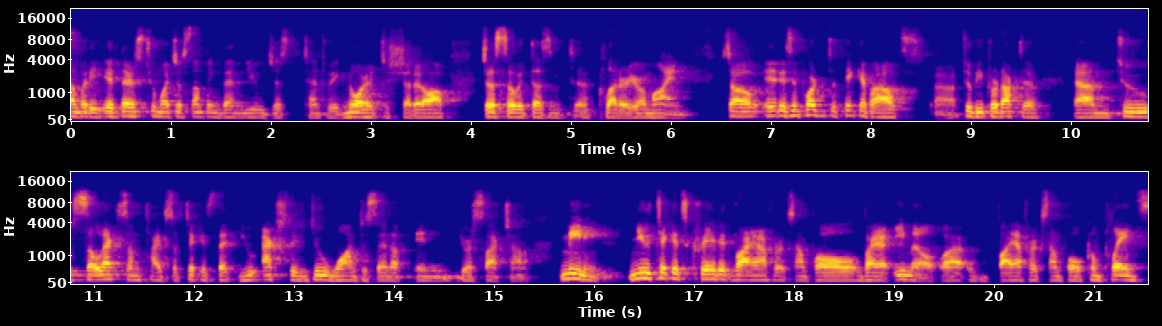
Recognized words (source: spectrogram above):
somebody if there's too much of something then you just tend to ignore it to shut it off just so it doesn't uh, clutter your mind. So it is important to think about uh, to be productive um, to select some types of tickets that you actually do want to send up in your slack channel. Meaning new tickets created via for example via email uh, via for example complaints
